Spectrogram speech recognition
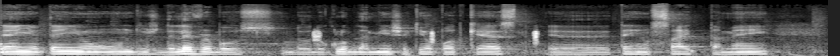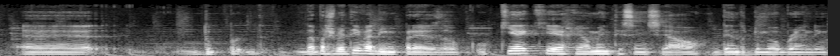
tenho, tenho um dos deliverables do, do Clube da Misha, que é o podcast. eh, tenho um site também. eh, do- da perspectiva de empresa, o que é que é realmente essencial dentro do meu branding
